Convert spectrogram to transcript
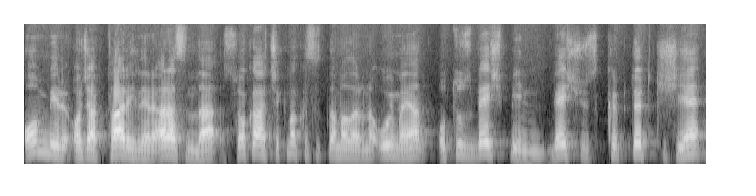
4-11 Ocak tarihleri arasında sokağa çıkma kısıtlamalarına uymayan 35.544 kişiye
